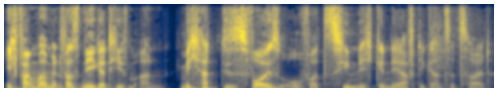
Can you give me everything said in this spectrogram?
Ich fange mal mit etwas Negativem an. Mich hat dieses Voice-Over ziemlich genervt die ganze Zeit.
